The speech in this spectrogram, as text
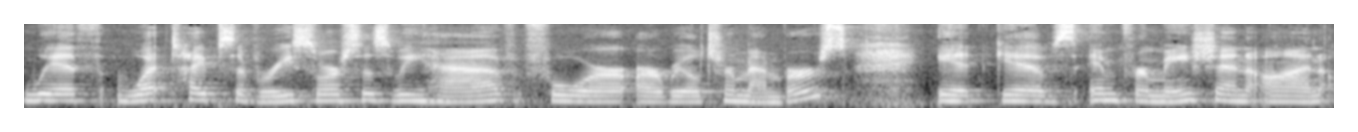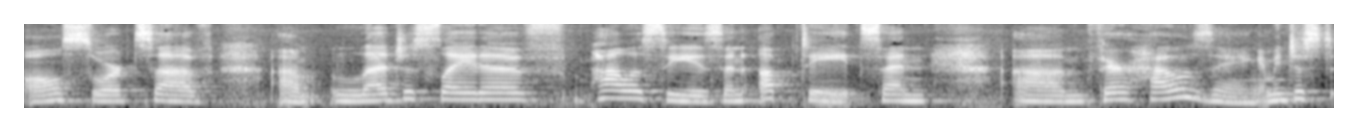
with what types of resources we have for our realtor members. It gives information on all sorts of um, legislative policies and updates and um, fair housing. I mean, just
